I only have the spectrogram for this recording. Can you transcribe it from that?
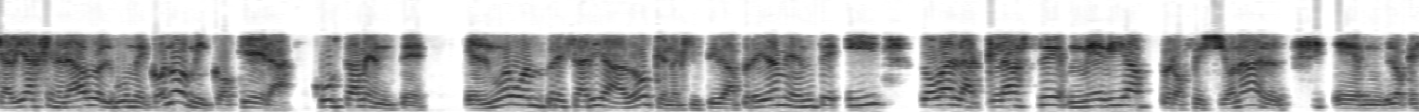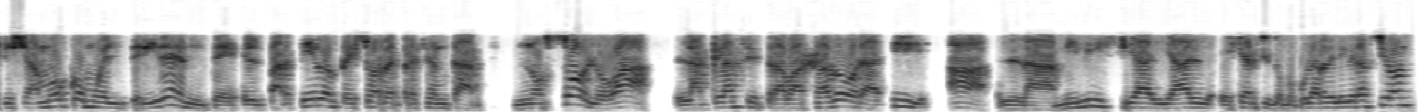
que había generado el boom económico, que era justamente el nuevo empresariado, que no existía previamente, y toda la clase media profesional, em, lo que se llamó como el tridente. El partido empezó a representar no solo a la clase trabajadora y a la milicia y al Ejército Popular de Liberación,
